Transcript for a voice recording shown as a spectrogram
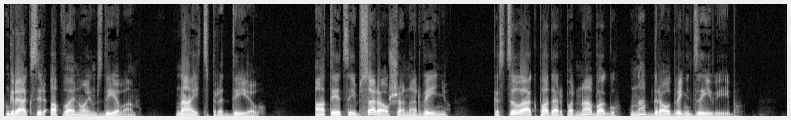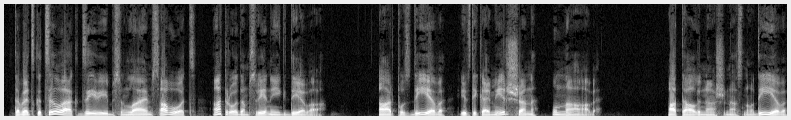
Grēks ir apvainojums Dievam, naids pret Dievu, attiecību saraušana ar viņu, kas cilvēku padara par nabagu un apdraud viņa dzīvību. Tāpēc, ka cilvēka dzīvības un laimes avots atrodams vienīgi Dievā. Ārpus Dieva ir tikai miršana un nāve. Attālināšanās no Dieva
